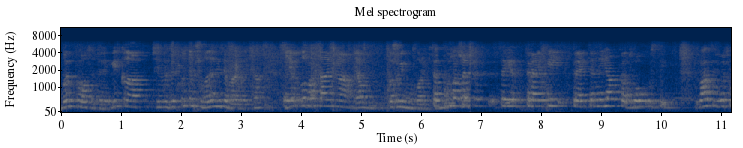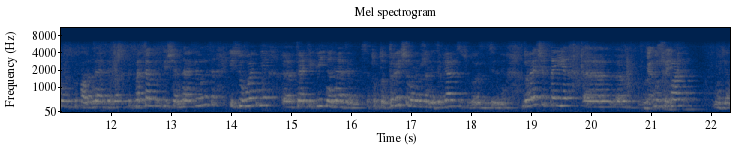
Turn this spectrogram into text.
ви просите відкласти, чи ви зв'язку з тим, що вони не з'явилися. Є клопотання, я вам то, що він говорить. Так, по-перше, це є третій, третя неявка двох осіб. 28 листопада не з'явилися, 20 січня не з'явилися, і сьогодні е, 3 квітня не з'явилися. Тобто тричі вони вже не з'являються в судове засідання. До речі, це є е, е, Як дуже тричі? Ну як?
